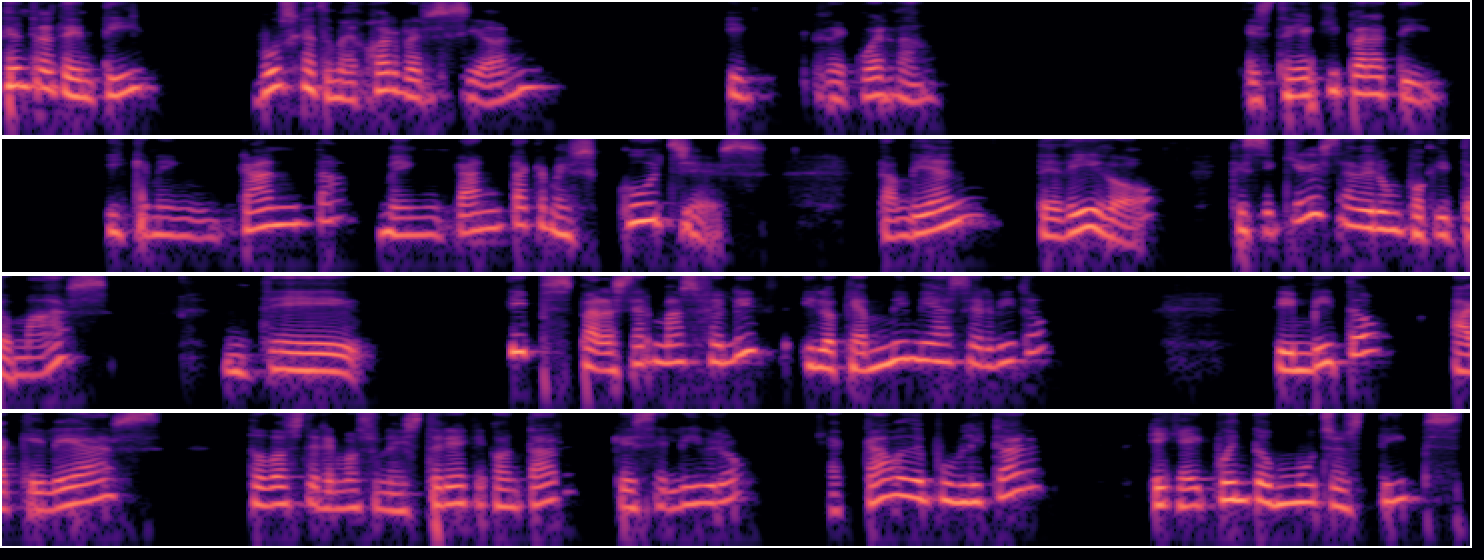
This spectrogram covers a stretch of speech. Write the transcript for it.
Céntrate en ti, busca tu mejor versión y recuerda, estoy aquí para ti y que me encanta, me encanta que me escuches. También te digo que si quieres saber un poquito más de tips para ser más feliz y lo que a mí me ha servido, te invito a que leas Todos tenemos una historia que contar, que es el libro que acabo de publicar y que ahí cuento muchos tips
